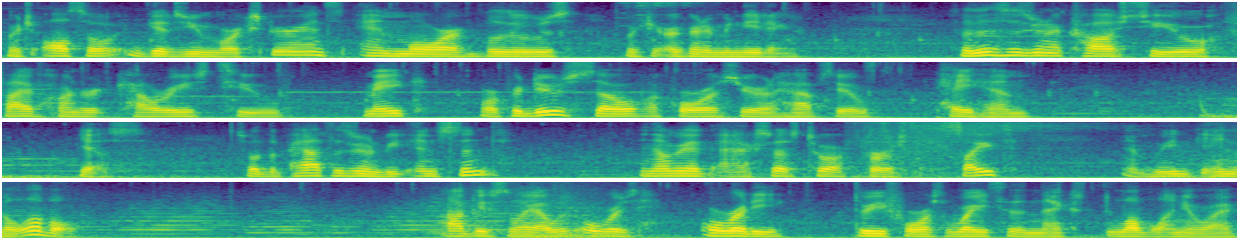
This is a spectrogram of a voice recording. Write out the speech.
which also gives you more experience and more blues, which you are going to be needing. So this is going to cost you 500 cowries to make or produce, so of course you're going to have to pay him. Yes. So the path is going to be instant, and now we have access to our first site, and we gain the level. Obviously, I was always already three-fourths way to the next level anyway.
